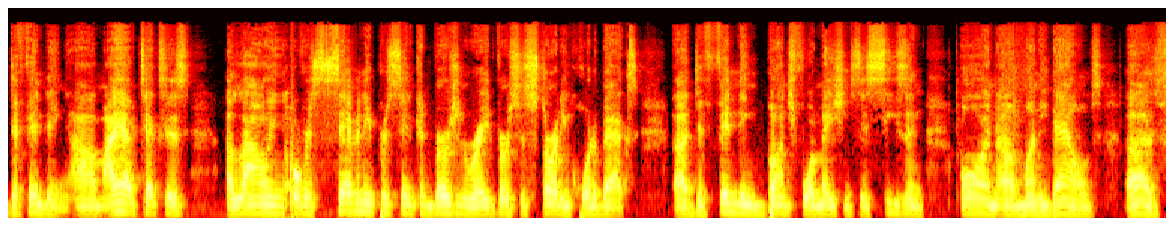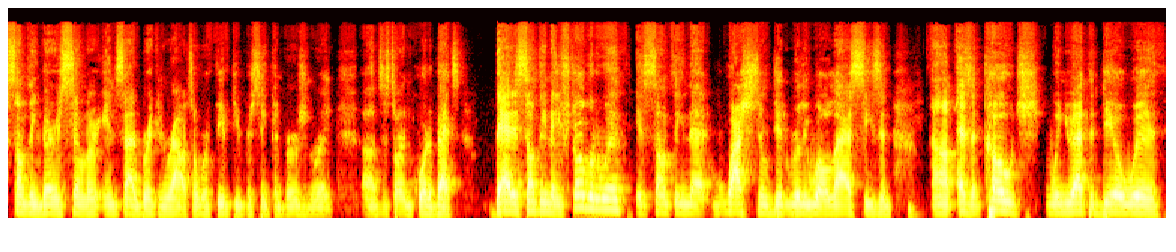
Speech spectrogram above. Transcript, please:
defending. Um, I have Texas allowing over 70% conversion rate versus starting quarterbacks uh, defending bunch formations this season on uh, money downs. Uh, something very similar inside breaking routes, over 50% conversion rate uh, to starting quarterbacks that is something they struggled with. It's something that Washington did really well last season. Um, as a coach, when you have to deal with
